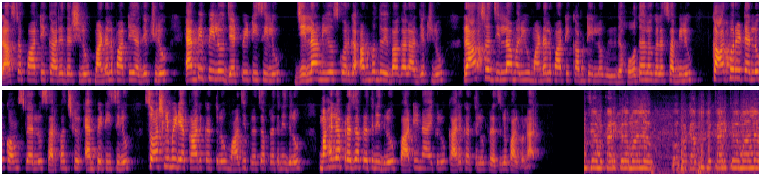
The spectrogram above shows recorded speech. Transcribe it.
రాష్ట్ర పార్టీ కార్యదర్శులు మండల పార్టీ అధ్యక్షులు ఎంపీపీలు జెడ్పీటీసీలు జిల్లా నియోజకవర్గ అనుబంధ విభాగాల అధ్యక్షులు రాష్ట్ర జిల్లా మరియు మండల పార్టీ కమిటీల్లో వివిధ హోదాలో గల సభ్యులు కార్పొరేటర్లు కౌన్సిలర్లు సర్పంచ్లు ఎంపీటీసీలు సోషల్ మీడియా కార్యకర్తలు మాజీ ప్రజాప్రతినిధులు మహిళా ప్రజాప్రతినిధులు పార్టీ నాయకులు కార్యకర్తలు ప్రజలు పాల్గొన్నారు. కార్యక్రమాల్లో అభివృద్ధి కార్యక్రమాల్లో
